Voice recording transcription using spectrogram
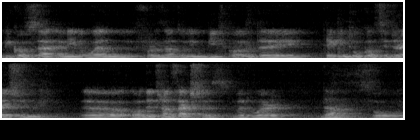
because uh, I mean, when, for example, in Bitcoin, they take into consideration uh, all the transactions that were done. So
